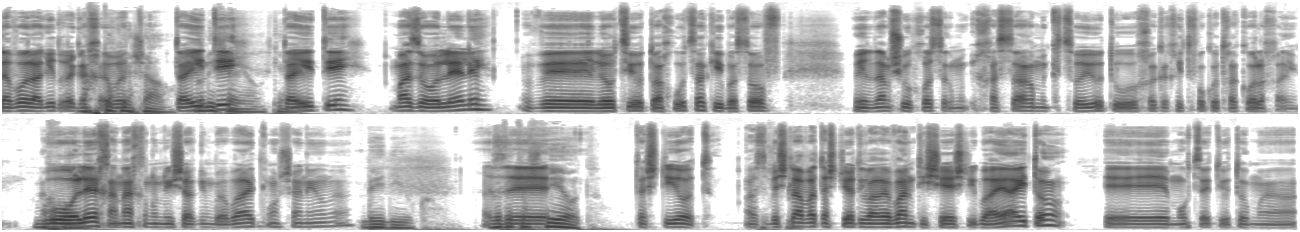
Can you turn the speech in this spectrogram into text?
לבוא להגיד, רגע חבר'ה, לא טעיתי, כן. טעיתי, מה זה עולה לי, ולהוציא אותו החוצה, כי בסוף בן אדם שהוא חוסר, חסר מקצועיות, הוא אחר כך ידפוק אותך כל החיים. נכון. הוא הולך, אנחנו נשארים בבית, כמו שאני אומר. בדיוק. אז וזה אה, תשתיות. תשתיות. אז בשלב התשתיות כבר הבנתי שיש לי בעיה איתו, אה, הוצאתי אותו מה...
